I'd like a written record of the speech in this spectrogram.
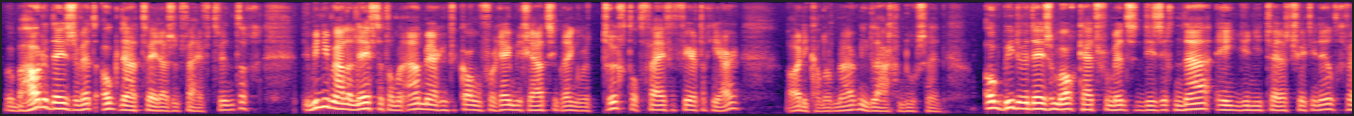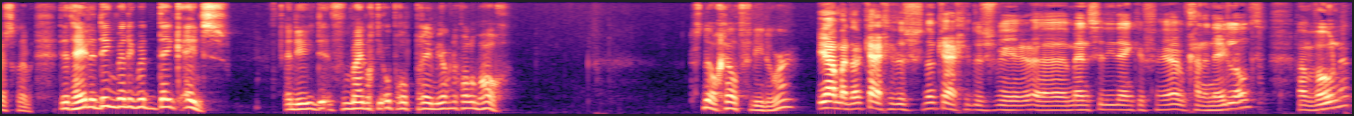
We behouden deze wet ook na 2025. De minimale leeftijd om in aanmerking te komen voor remigratie brengen we terug tot 45 jaar. Oh, die kan ook maar ook niet laag genoeg zijn. Ook bieden we deze mogelijkheid voor mensen die zich na 1 juni 2014 in Nederland gevestigd hebben. Dit hele ding ben ik met Denk eens. En die- voor mij mag die oprotpremie ook nog wel omhoog. Snel geld verdienen hoor. Ja, maar dan krijg je dus, dan krijg je dus weer eh, mensen die denken van ja, we gaan naar Nederland, gaan wonen. En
